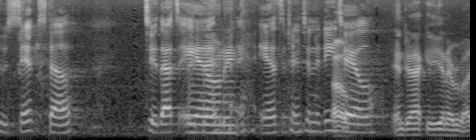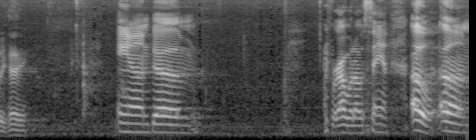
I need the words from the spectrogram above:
who sent stuff to, that's Hey, Ed. Tony. Ed's attention to detail. Oh, And Jackie and everybody, hey. And, um, I forgot what I was saying. Oh, um,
